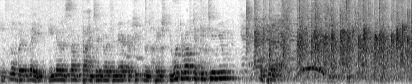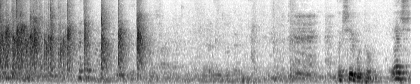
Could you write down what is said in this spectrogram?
it's a little bit late. He knows sometimes in North America people lose patience. Do you want the Rav to continue? Yeah. Okay. תקשיבו טוב, יש,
